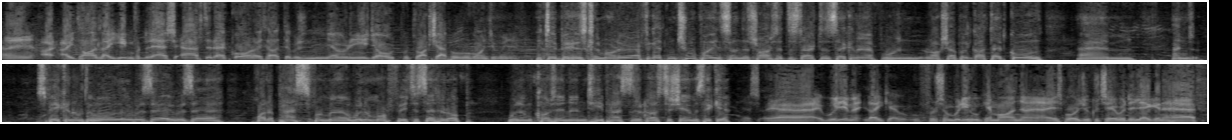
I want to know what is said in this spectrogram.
And I, I thought, like, even for the last, after that goal, I thought there was never any doubt but Rockchapel were going to win it. It did because Kilmurray were after getting two points on the trot at the start of the second half when Rock Rockchapel got that goal. Um, and speaking of the goal, it was uh, it was uh, what a pass from uh, William Murphy to set it up. William cut in and he passed it across to Seamus Hickey. Yes, uh, William, like, uh, for somebody who came on, uh, I suppose you could say with a leg and a half,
